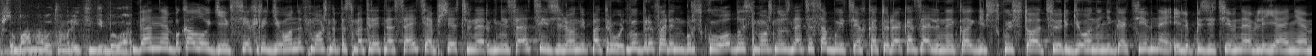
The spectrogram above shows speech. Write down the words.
чтобы она в этом рейтинге была. Данные об экологии всех регионов можно посмотреть на сайте общественной организации «Зеленый патруль». Выбрав Оренбургскую область, можно узнать о событиях, которые оказали на экологическую ситуацию региона негативное или позитивное влияние.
